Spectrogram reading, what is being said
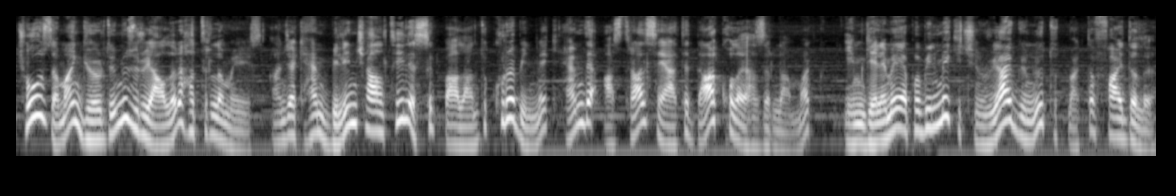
Çoğu zaman gördüğümüz rüyaları hatırlamayız. Ancak hem bilinçaltı ile sık bağlantı kurabilmek hem de astral seyahate daha kolay hazırlanmak, imgeleme yapabilmek için rüya günlüğü tutmakta faydalı.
